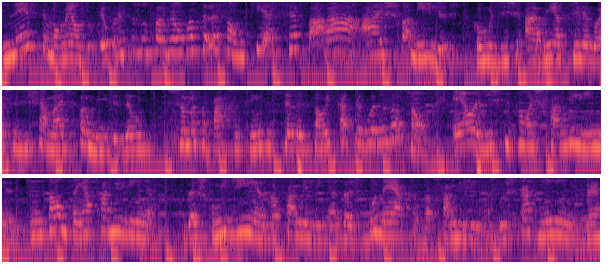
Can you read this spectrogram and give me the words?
nesse momento, eu preciso fazer uma seleção, que é separar as famílias. Como diz, a minha filha gosta de chamar de famílias. Eu chamo essa parte assim de seleção e categorização. Ela diz que são as familhinhas. Então tem a familhinha das comidinhas, a familhinha das bonecas, a familhinha dos carrinhos, né?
